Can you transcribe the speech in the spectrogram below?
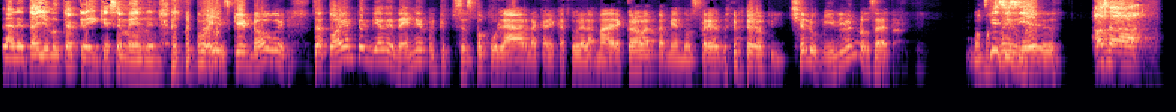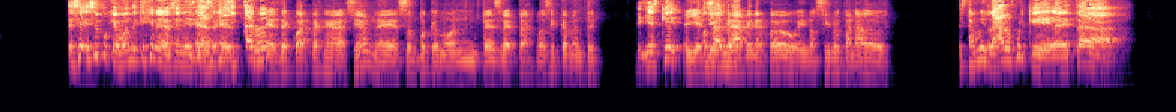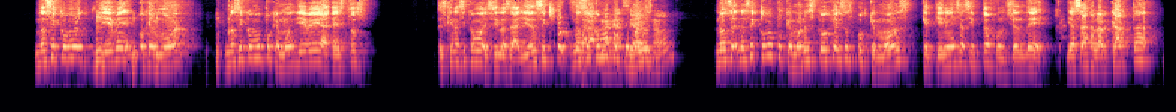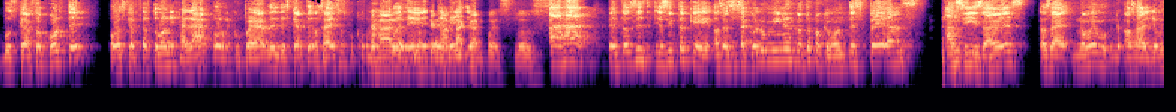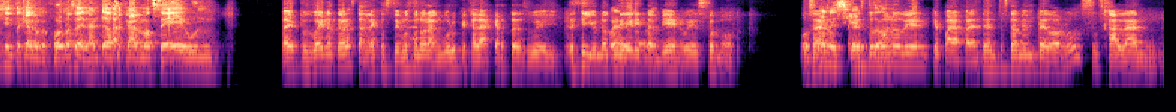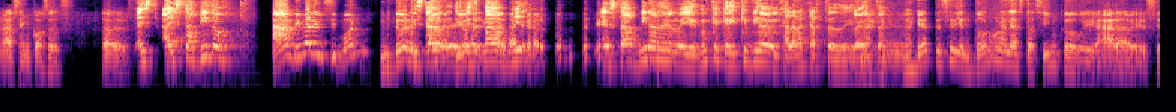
La neta, yo nunca creí que ese mene. Güey, es que no, güey. O sea, todavía entendía de Dene porque pues, es popular, la caricatura, la madre. Crobat también, dos, tres, güey, pero pinche Luminion, o sea. No Sí, sí, sí, güey. O sea, ese, ese Pokémon de qué generación es? Ya es, Es, es- viejita, ¿no? es de cuarta generación, es un Pokémon pez beta, básicamente. y es que, Y es o sea, no- en el juego, güey, no sirve para nada, güey. Está muy raro porque la neta, no sé cómo lleve Pokémon, no sé cómo Pokémon lleve a estos, es que no sé cómo decirlo, o sea, yo no sé, no sé cómo Pokémon, ¿no? no sé, no sé cómo Pokémon escoge esos Pokémon que tienen esa cierta función de, ya sea jalar carta, buscar soporte o descartar tu mano y jalar, o recuperar del descarte, o sea, esos como Ajá, los, de los que no de- atacan, pues, los... Ajá, entonces yo siento que, o sea, si sacó Luminous contra Pokémon, te esperas así, ¿sabes? O sea, no me, o sea, yo me siento que a lo mejor más adelante va a sacar, no sé, un, Ay, pues, güey, no te vayas tan lejos. Tuvimos un Oranguru que jalaba cartas, güey. y un Octillery bueno. también, güey. Es como... O sea, Bueno, es estos monos bien que para aparentemente están bien pedorros, jalan, hacen cosas, ¿sabes? ahí, ahí está Vido, Ah, viva el Simón. Viva el Está- viva el está- mira. cartas. está Mirabel, güey, nunca creí que Mirabel jalara cartas, güey, la neta. Imagínate ese dientón, órale hasta cinco, güey, a la vez.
